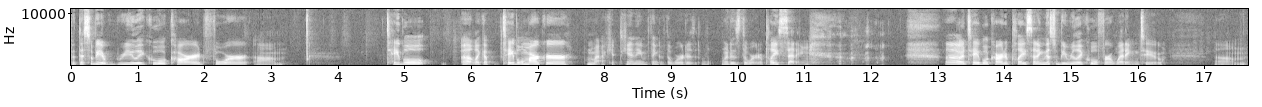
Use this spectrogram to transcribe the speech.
But this would be a really cool card for um, table, uh, like a table marker. I, I can't, can't, even think of the word. Is what is the word? A place setting. oh, a table card, a place setting. This would be really cool for a wedding too. Um,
